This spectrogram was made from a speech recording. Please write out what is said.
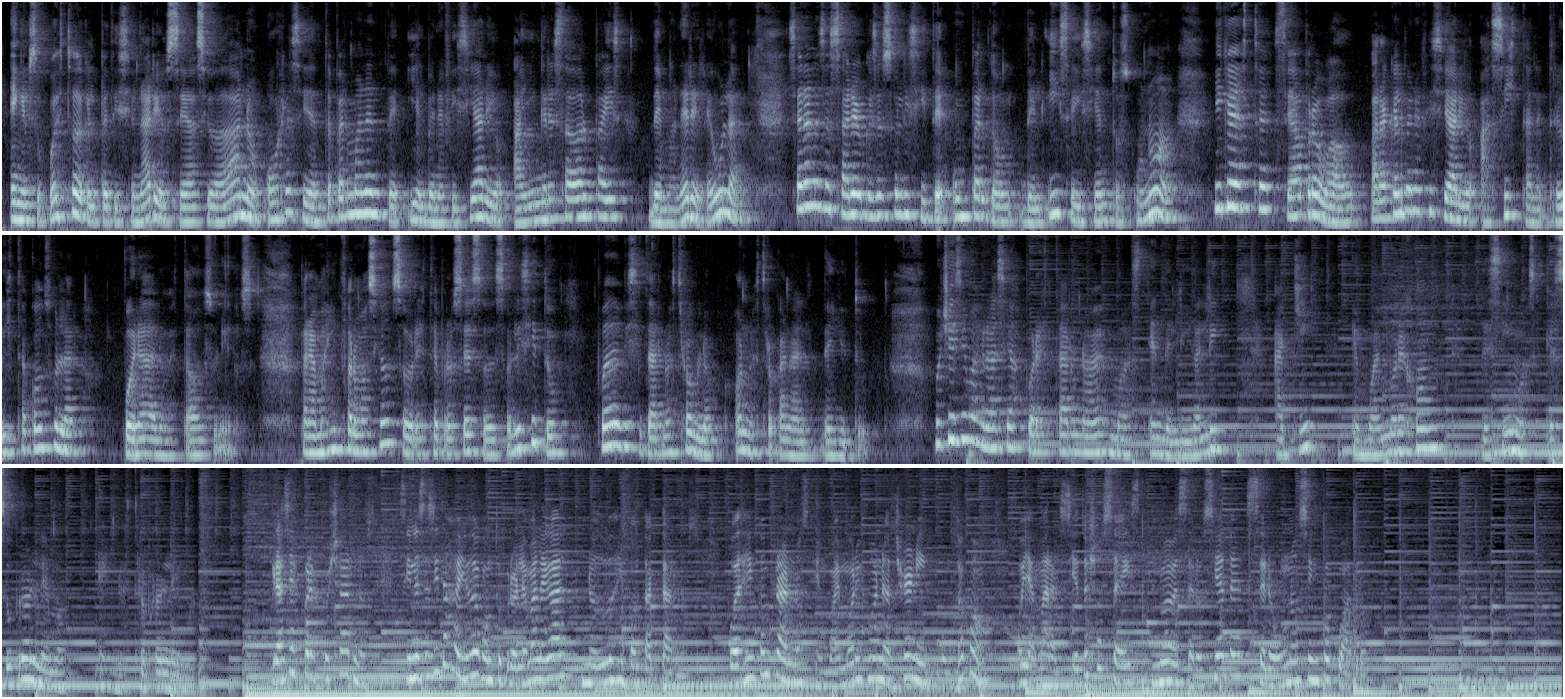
En el supuesto de que el peticionario sea ciudadano o residente permanente y el beneficiario haya ingresado al país de manera irregular, será necesario que se solicite un perdón del I-601A y que éste sea aprobado para que el beneficiario asista a la entrevista consular fuera de los Estados Unidos. Para más información sobre este proceso de solicitud, puede visitar nuestro blog o nuestro canal de YouTube. Muchísimas gracias por estar una vez más en The Legal League. Aquí, en Buen Morejón, decimos que su problema es nuestro problema. Gracias por escucharnos. Si necesitas ayuda con tu problema legal, no dudes en contactarnos. Puedes encontrarnos en wymorejonattorney.com o llamar al 786-907-0154.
